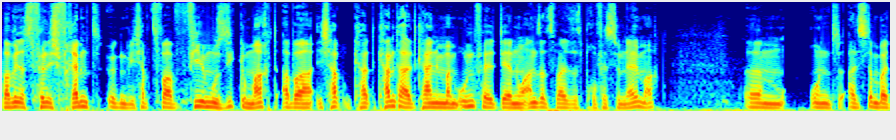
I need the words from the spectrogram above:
war mir das völlig fremd irgendwie. Ich habe zwar viel Musik gemacht, aber ich hab, kan- kannte halt keinen in meinem Umfeld, der nur ansatzweise das professionell macht. Ähm, und als ich dann bei,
